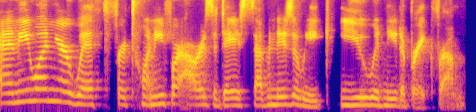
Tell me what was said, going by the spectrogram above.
anyone you're with for 24 hours a day, seven days a week, you would need a break from.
